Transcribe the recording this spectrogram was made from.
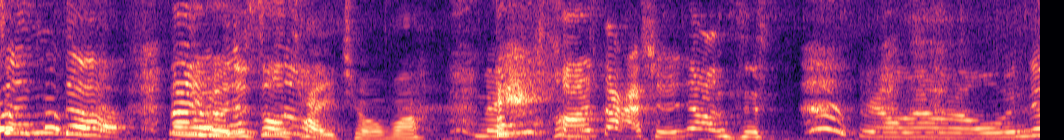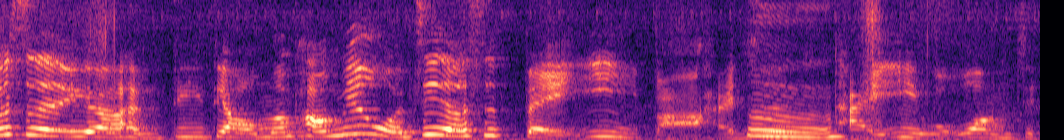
真的。那你们去做我就是彩球吗？没东华大学这样子，没有没有没有，我们就是一个很低调。我们旁边我记得是北艺吧，还是嗯台艺，我忘记，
